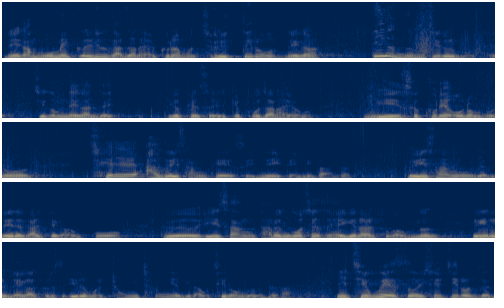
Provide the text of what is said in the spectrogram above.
내가 몸에 끌려가잖아요. 그러면 절대로 내가 뛰어넘지를 못해요. 지금 내가 이제 옆에서 이렇게 보잖아요. 우리 스쿨에 오는 분은 최악의 상태에서 인연이 됩니다. 이제 더 이상 이제 내려갈 데가 없고 더 이상 다른 곳에서 해결할 수가 없는 여기를 내가 그래서 이름을 종착역이라고 지어놓은 거거든. 이 지구에서 실제로 이제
